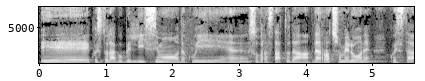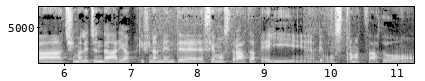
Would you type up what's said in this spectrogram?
e questo lago bellissimo da cui è sovrastato da, da Roccia Melone questa cima leggendaria che finalmente si è mostrata e lì abbiamo stramazzato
